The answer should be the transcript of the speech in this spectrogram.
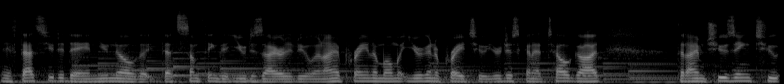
And if that's you today and you know that that's something that you desire to do, and I pray in a moment you're going to pray too, you're just going to tell God that I'm choosing to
